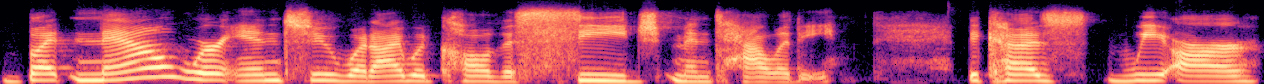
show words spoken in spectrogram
but now we're into what i would call the siege mentality because we are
